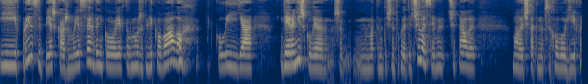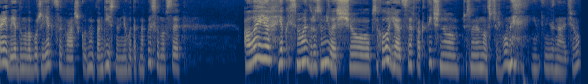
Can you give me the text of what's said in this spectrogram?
І, в принципі, я ж кажу, моє серденько, як то може, лікувало, коли я. Я і раніше, коли я ще на математичному факультеті вчилася, і ми читали, мали читати на психології Фрейда, я думала, боже, як це важко. Ну, там дійсно в нього так написано все. Але я якийсь момент зрозуміла, що психологія це фактично, щось в мене нос червоний, я не знаю чого.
